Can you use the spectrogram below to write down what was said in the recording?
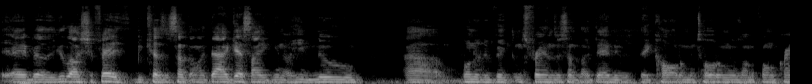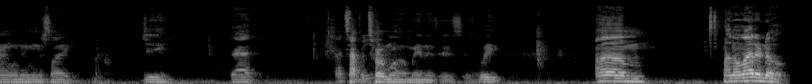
hey, brother, you lost your faith because of something like that. I guess like you know he knew um, one of the victim's friends or something like that. And they called him and told him he was on the phone crying with him, and it's like, gee, that that type of turmoil, man, is is, is weak. Um, on a lighter note.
